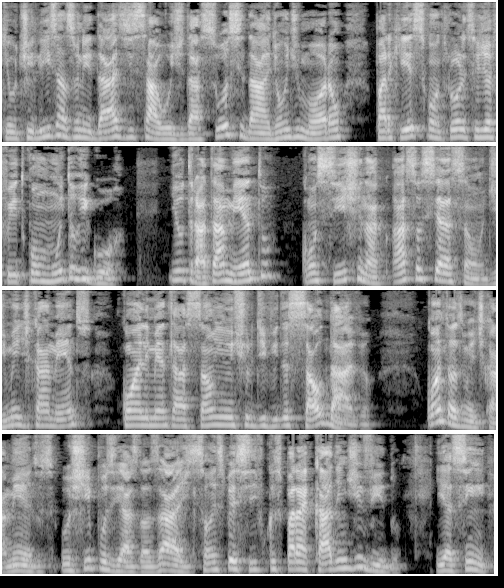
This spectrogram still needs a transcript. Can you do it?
que utilize as unidades de saúde da sua cidade onde moram para que esse controle seja feito com muito rigor. E o tratamento consiste na associação de medicamentos com alimentação e um estilo de vida saudável. Quanto aos medicamentos, os tipos e as dosagens são específicos para cada indivíduo, e assim,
